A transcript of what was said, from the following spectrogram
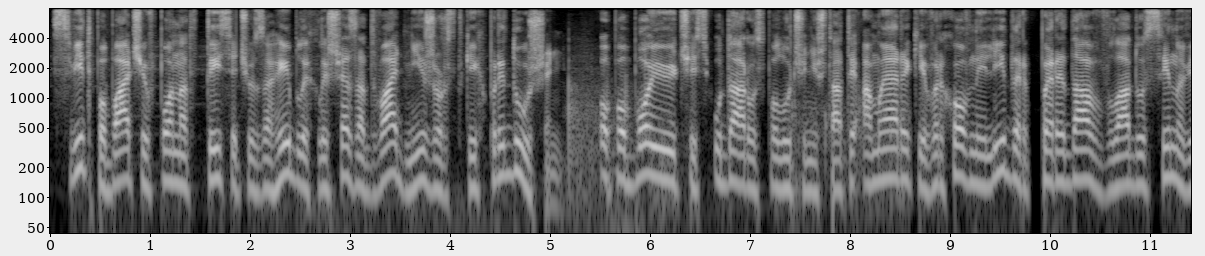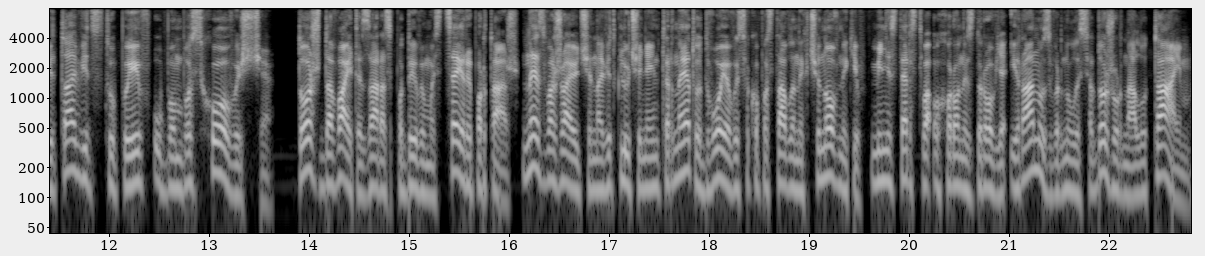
Світ побачив понад тисячу загиблих лише за два дні жорстких придушень. Опобоюючись удару Сполучені Штати Америки, верховний лідер передав владу синові та відступив у бомбосховище. Тож давайте зараз подивимось цей репортаж. Незважаючи на відключення інтернету, двоє високопоставлених чиновників Міністерства охорони здоров'я Ірану звернулися до журналу Time.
